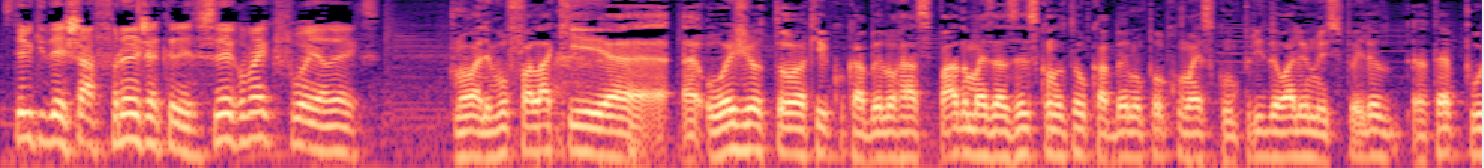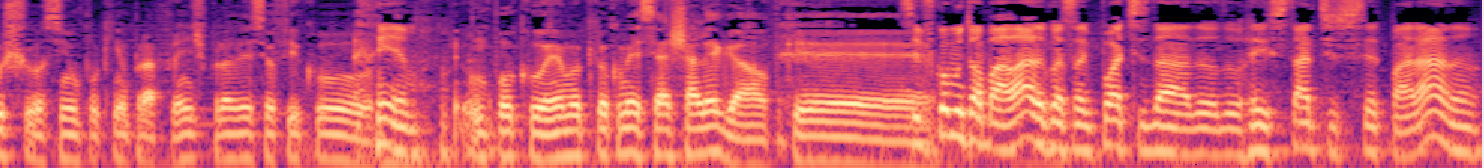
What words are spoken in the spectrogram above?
Você teve que deixar a franja crescer? Como é que foi, Alex? Olha, eu vou falar que é, é, hoje eu tô aqui com o cabelo raspado, mas às vezes quando eu tô com o cabelo um pouco mais comprido, eu olho no espelho, eu até puxo assim um pouquinho pra frente pra ver se eu fico Emo. um pouco emo, que eu comecei a achar legal, porque... Você ficou muito abalado com essa hipótese da- do, do restart se separar, não?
